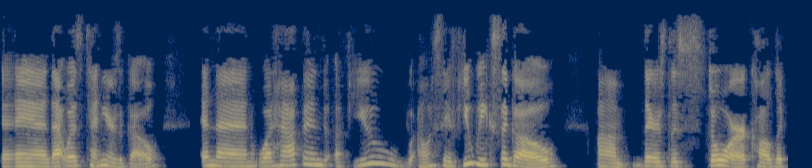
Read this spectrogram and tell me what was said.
And that was 10 years ago. And then what happened a few, I want to say a few weeks ago, um, there's this store called the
